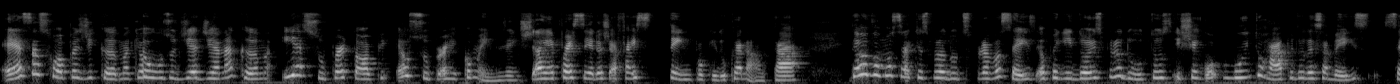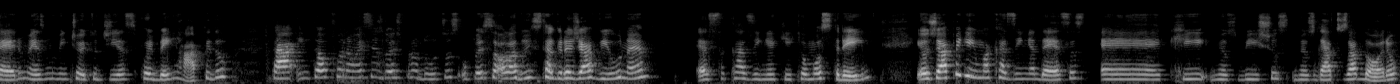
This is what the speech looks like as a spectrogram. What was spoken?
Essas roupas de cama que eu uso dia a dia na cama e é super top, eu super recomendo, gente. Já é parceira, já faz tempo aqui do canal, tá? Então, eu vou mostrar aqui os produtos pra vocês. Eu peguei dois produtos e chegou muito rápido dessa vez. Sério mesmo, 28 dias foi bem rápido tá? Então, foram esses dois produtos. O pessoal lá do Instagram já viu, né? Essa casinha aqui que eu mostrei. Eu já peguei uma casinha dessas, é, que meus bichos, meus gatos adoram.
